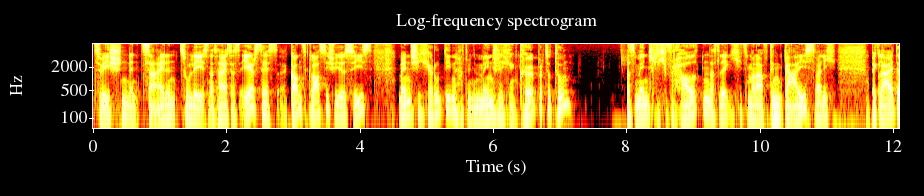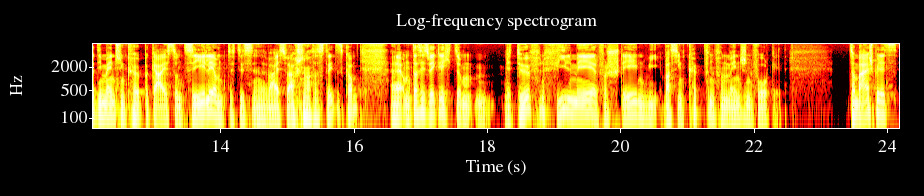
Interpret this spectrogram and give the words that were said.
zwischen den Zeilen zu lesen. Das heißt, das erste ist ganz klassisch, wie du siehst, menschliche Routine hat mit dem menschlichen Körper zu tun das menschliche Verhalten, das lege ich jetzt mal auf den Geist, weil ich begleite die Menschen Körper, Geist und Seele und das, das äh, weißt du auch schon, was als drittes kommt. Äh, und das ist wirklich, wir dürfen viel mehr verstehen, wie, was in Köpfen von Menschen vorgeht. Zum Beispiel jetzt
